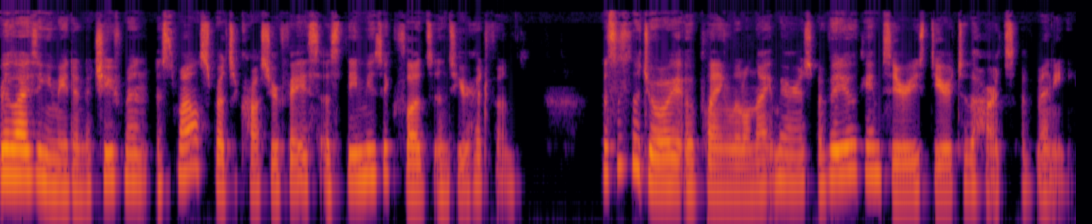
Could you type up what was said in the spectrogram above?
Realizing you made an achievement, a smile spreads across your face as theme music floods into your headphones. This is the joy of playing Little Nightmares, a video game series dear to the hearts of many.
